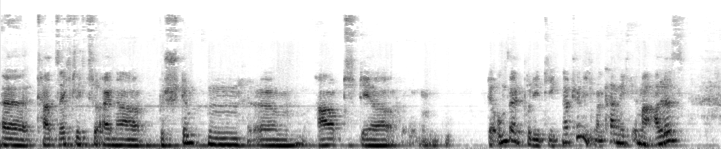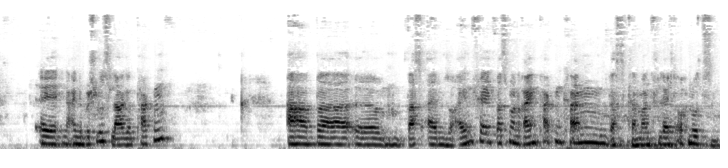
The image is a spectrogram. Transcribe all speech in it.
äh, tatsächlich zu einer bestimmten ähm, Art der, der Umweltpolitik. Natürlich, man kann nicht immer alles äh, in eine Beschlusslage packen, aber ähm, was einem so einfällt, was man reinpacken kann, das kann man vielleicht auch nutzen.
